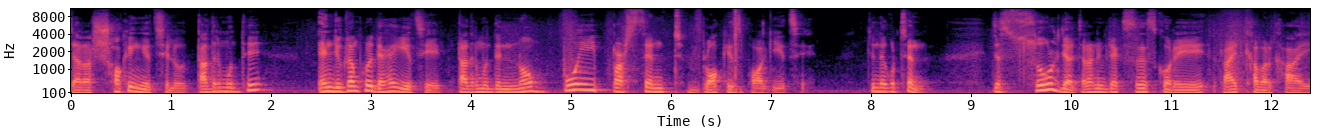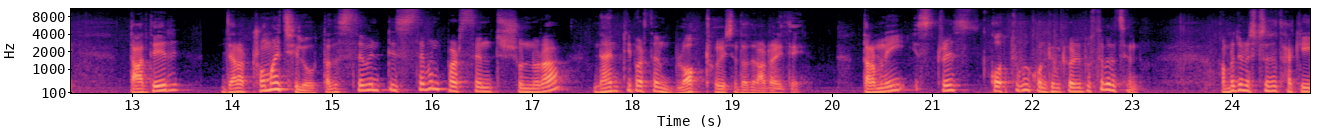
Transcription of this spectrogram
যারা শকিংয়ে ছিল, তাদের মধ্যে এনজিওগ্রাম করে দেখা গিয়েছে, তাদের মধ্যে নব্বই পার্সেন্ট ব্লকেজ পাওয়া গিয়েছে। চিন্তা করছেন? যে সোলজার যারা নিয়মিত এক্সারসাইজ করে রাইট খাবার খায়, তাদের যারা ট্রমায় ছিল, তাদের সেভেন্টি সেভেন পার্সেন্ট সৈন্যরা নাইনটি পার্সেন্ট ব্লকড হয়েছে তাদের আডারিতে তার মানে স্ট্রেস কতটুকু কন্ট্রিবিউট করে বুঝতে পেরেছেন? আমরা যখন স্ট্রেসে থাকি,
